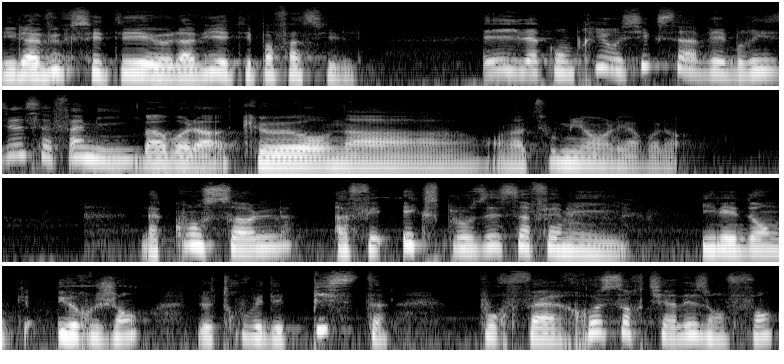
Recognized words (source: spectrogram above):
il a vu que c'était la vie était pas facile. Et il a compris aussi que ça avait brisé sa famille. Bah voilà, que on a, on a tout mis en l'air, voilà. La console a fait exploser sa famille. Il est donc urgent de trouver des pistes pour faire ressortir les enfants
